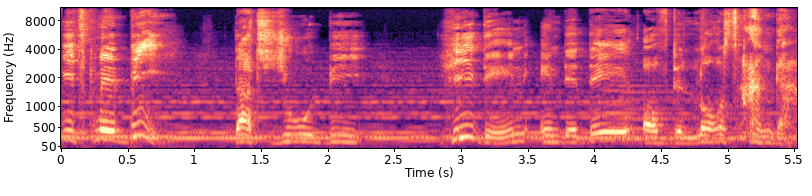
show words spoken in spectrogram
It may be that you will be hidden in the day of the Lord's anger.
